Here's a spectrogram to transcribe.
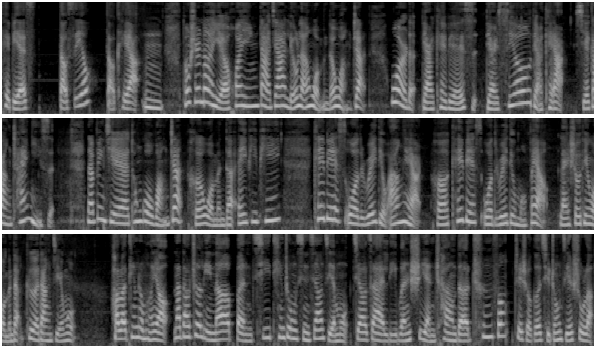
kbs 到 co 到 kr，嗯，同时呢，也欢迎大家浏览我们的网站 word 点 kbs 点 co 点 kr 斜杠 Chinese，那并且通过网站和我们的 APP KBS World Radio On Air 和 KBS World Radio Mobile 来收听我们的各档节目。好了，听众朋友，那到这里呢，本期听众信箱节目就要在李文诗演唱的《春风》这首歌曲中结束了。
